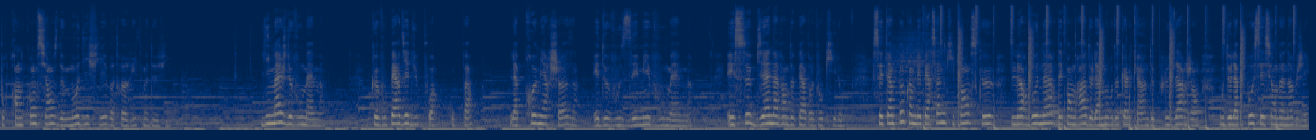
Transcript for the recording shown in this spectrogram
pour prendre conscience de modifier votre rythme de vie. L'image de vous-même, que vous perdiez du poids ou pas, la première chose est de vous aimer vous-même. Et ce, bien avant de perdre vos kilos. C'est un peu comme les personnes qui pensent que leur bonheur dépendra de l'amour de quelqu'un, de plus d'argent ou de la possession d'un objet.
